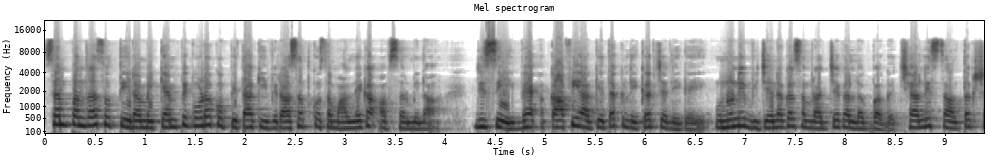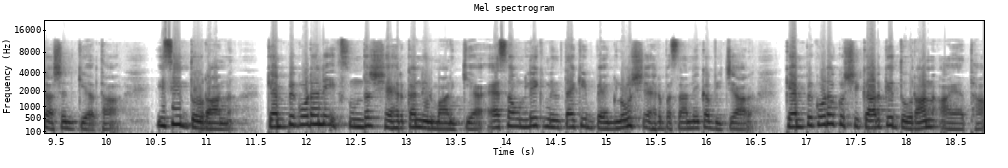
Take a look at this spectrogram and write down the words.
सन 1513 में कैंपेगौड़ा को पिता की विरासत को संभालने का अवसर मिला, जिसे वह काफ़ी आगे तक लेकर चले गए। उन्होंने विजयनगर साम्राज्य का लगभग 46 साल तक शासन किया था। इसी दौरान कैंपेगौड़ा ने एक सुंदर शहर का निर्माण किया। ऐसा उल्लेख मिलता है कि बेंगलोर शहर बसाने का विचार कैंपेगौड़ा को शिकार के दौरान आया था।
